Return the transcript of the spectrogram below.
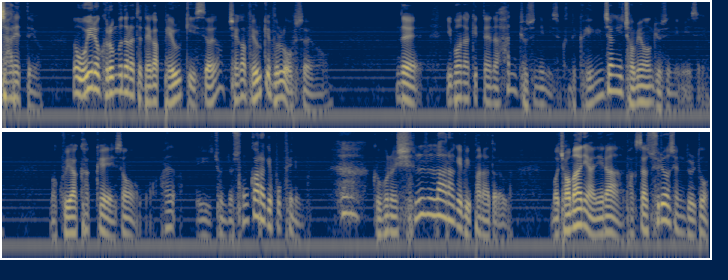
잘했대요. 오히려 그런 분들한테 내가 배울 게 있어요? 제가 배울 게 별로 없어요. 근데 이번 학기 때는 한 교수님이 있어요. 근데 굉장히 저명한 교수님이세요. 막 구약학회에서 한 이 손가락에 뽑히는 분. 그분은 신랄하게 비판하더라고요. 뭐 저만이 아니라 박사 수료생들도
